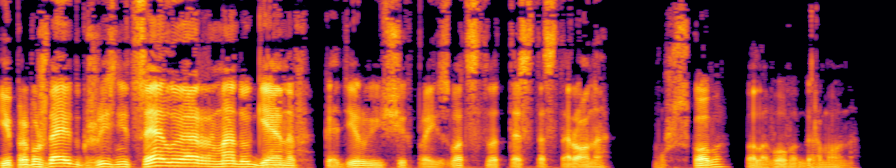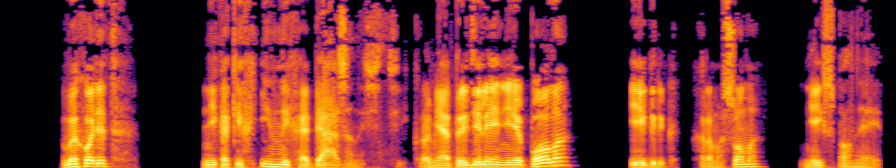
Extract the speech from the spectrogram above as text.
и пробуждают к жизни целую армаду генов, кодирующих производство тестостерона, мужского полового гормона. Выходит, никаких иных обязанностей, кроме определения пола, Y-хромосома не исполняет.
